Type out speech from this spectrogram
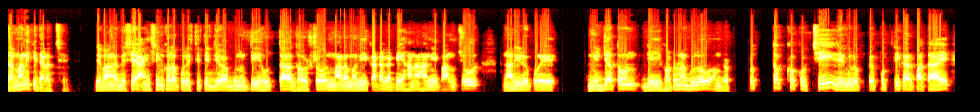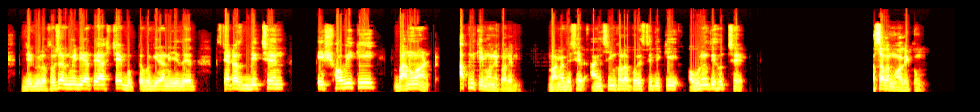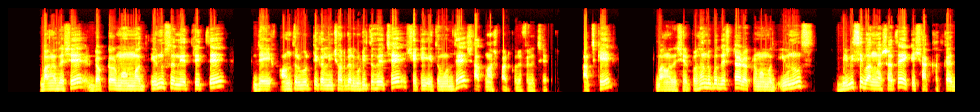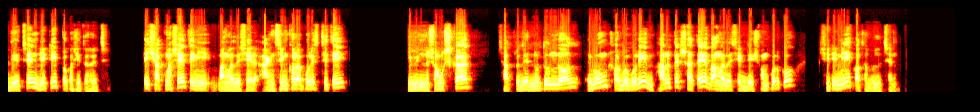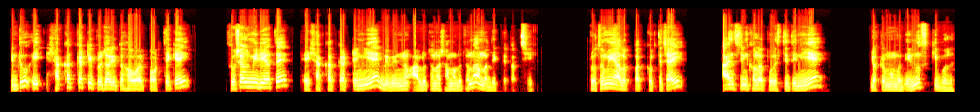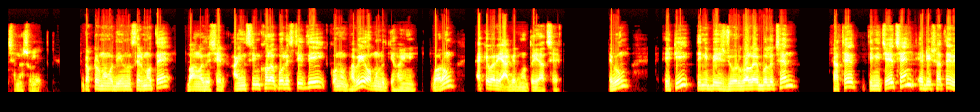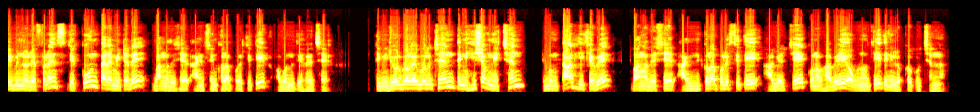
তার মানে কি দাঁড়াচ্ছে? যে বাংলাদেশে আইন শৃঙ্খলা পরিস্থিতির যে অবনতি, হত্যা, ধর্ষণ, মারামারি, কাটাকাটি, হানাহানি, ভাঙচুর, নারীর উপরে নির্যাতন, যে এই ঘটনাগুলো আমরা প্রত্যক্ষ করছি, যেগুলো পত্রিকার পাতায়, যেগুলো সোশ্যাল মিডিয়াতে আসছে, ভুক্তভোগীরা নিজেদের স্ট্যাটাস দিচ্ছেন, এই সবই কি বানোয়াট? আপনি কি মনে করেন? বাংলাদেশের আইন শৃঙ্খলা পরিস্থিতি কি অবনতি হচ্ছে? আসসালামু আলাইকুম। বাংলাদেশে ডক্টর মোহাম্মদ ইউনুসের নেতৃত্বে যে অন্তর্বর্তীকালীন সরকার গঠিত হয়েছে, সেটি ইতিমধ্যে সাত মাস পার করে ফেলেছে। আজকে বাংলাদেশের প্রধান উপদেষ্টা ডক্টর মোহাম্মদ ইউনুস বিবিসি বাংলার সাথে একটি সাক্ষাৎকার দিয়েছেন, যেটি প্রকাশিত হয়েছে। এই সাত মাসে তিনি বাংলাদেশের আইন শৃঙ্খলা পরিস্থিতি, বিভিন্ন সংস্কার, ছাত্রদের নতুন দল এবং সর্বোপরি ভারতের সাথে বাংলাদেশের যে সম্পর্ক, সেটি নিয়ে কথা বলেছেন। কিন্তু এই সাক্ষাৎকারটি প্রচারিত হওয়ার পর থেকেই সোশ্যাল মিডিয়াতে এই সাক্ষাৎকারটি নিয়ে বিভিন্ন আলোচনা সমালোচনা আমরা দেখতে পাচ্ছি। প্রথমেই আলোকপাত করতে চাই আইন শৃঙ্খলা পরিস্থিতি নিয়ে ডক্টর মোহাম্মদ ইউনুস কি বলেছেন আসলে? ডক্টর মোহাম্মদ ইউনুসের মতে বাংলাদেশের আইন শৃঙ্খলা পরিস্থিতি কোনোভাবেই অবনতি হয়নি, বরং একেবারে আগের মতোই আছে। এবং এটি তিনি বেশ জোর গলায় বলেছেন সাথে তিনি চেয়েছেন এটির সাথে বিভিন্ন রেফারেন্স যে কোন প্যারামিটারে বাংলাদেশের আইন শৃঙ্খলা পরিস্থিতির অবনতি হয়েছে। তিনি জোর গলায় বলেছেন, তিনি হিসাব নিচ্ছেন এবং তার হিসেবে বাংলাদেশের আইন শৃঙ্খলা পরিস্থিতি আগের চেয়ে কোনোভাবেই অবনতি তিনি লক্ষ্য করছেন না।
